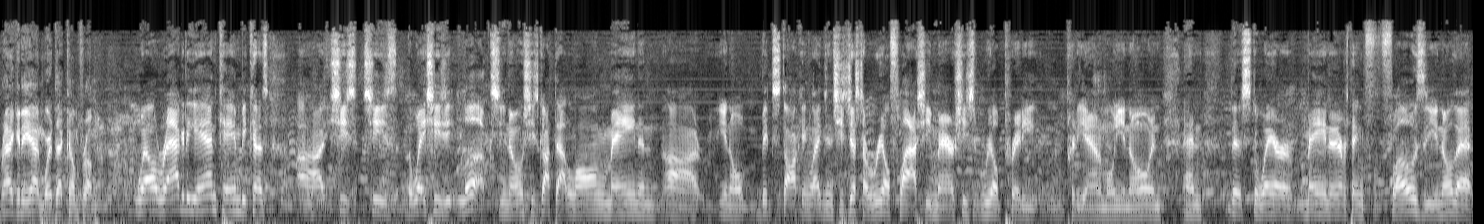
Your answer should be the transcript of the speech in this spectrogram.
Raggedy Ann, where'd that come from? Well, Raggedy Ann came because uh, she's she's the way she looks. You know, she's got that long mane and uh, you know big stocking legs, and she's just a real flashy mare. She's a real pretty pretty animal. You know, and and this the way her mane and everything f- flows. You know that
